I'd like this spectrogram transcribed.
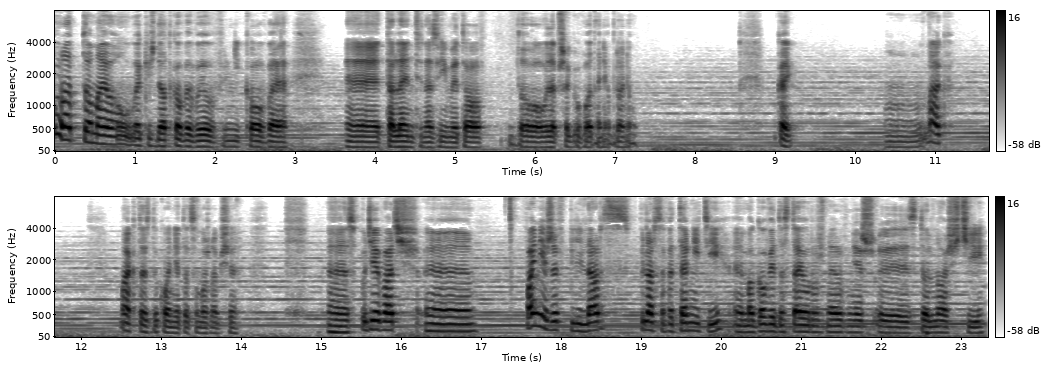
Ponadto mają jakieś dodatkowe wojownikowe e, talenty, nazwijmy to, do lepszego władania bronią. Okej. Okay. Mm, Mac. Mac to jest dokładnie to, co można by się e, spodziewać. E, fajnie, że w Pillars, w Pillars of Eternity e, magowie dostają różne również zdolności,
